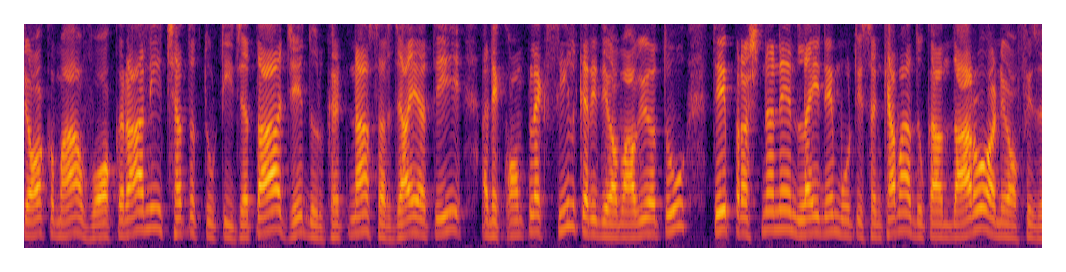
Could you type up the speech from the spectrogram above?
ચોકમાં વોકરાની છત તૂટી જતા જે દુર્ઘટના સર્જાઈ હતી અને કોમ્પ્લેક્સ સીલ કરી દેવામાં આવ્યું હતું, તે પ્રશ્નને લઈને મોટી સંખ્યામાં દુકાનદારો અને ઓફિસ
